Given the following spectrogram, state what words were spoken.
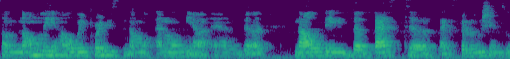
So normally how we produce ammonia and uh, nowadays the best uh, like solution to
